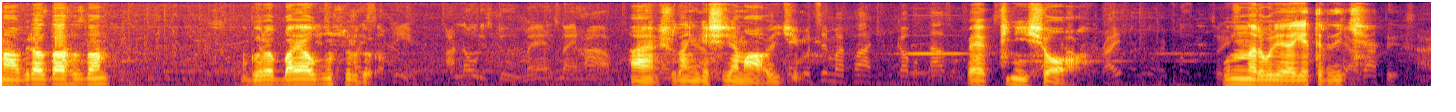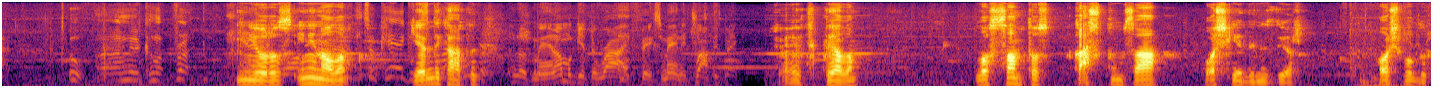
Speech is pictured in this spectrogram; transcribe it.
abi biraz daha hızlan. Bu görev bayağı uzun sürdü. Aynen şuradan geçeceğim abicim. Ve finish o. Bunları buraya getirdik. İniyoruz. İnin oğlum. Geldik artık. Şöyle tıklayalım. Los Santos Customs'a hoş geldiniz diyor. Hoş bulduk.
